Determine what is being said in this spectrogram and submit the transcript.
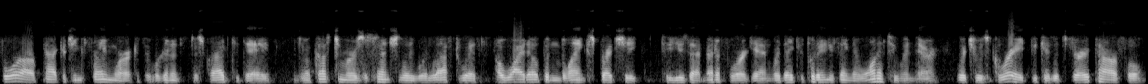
For our packaging framework that we're going to describe today, you know, customers essentially were left with a wide wide open blank spreadsheet, to use that metaphor again, where they could put anything they wanted to in there, which was great because it's very powerful.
